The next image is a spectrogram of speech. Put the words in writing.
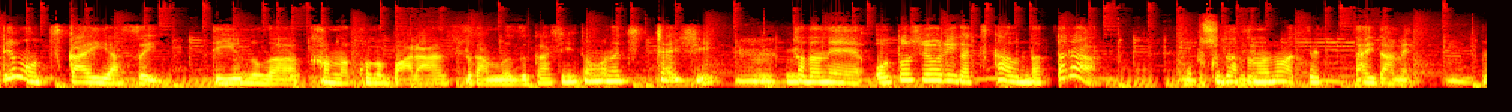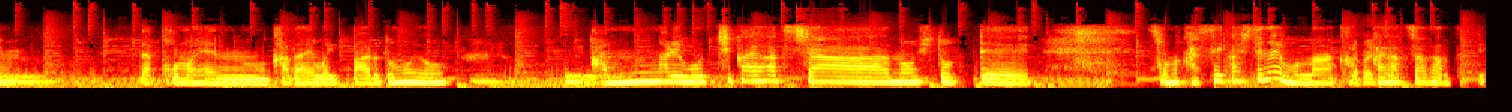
でも使いやすいっていうのが、かな、このバランスが難しいと思うな、ちっちゃいし。うんただね、お年寄りが使うんだったら、複雑なのは絶対ダメ。うんうん。だこの辺、課題もいっぱいあると思うよ。うんあんまりウォッチ開発者の人って、そんな活性化してないもんな、かやっぱり開発者さんたち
